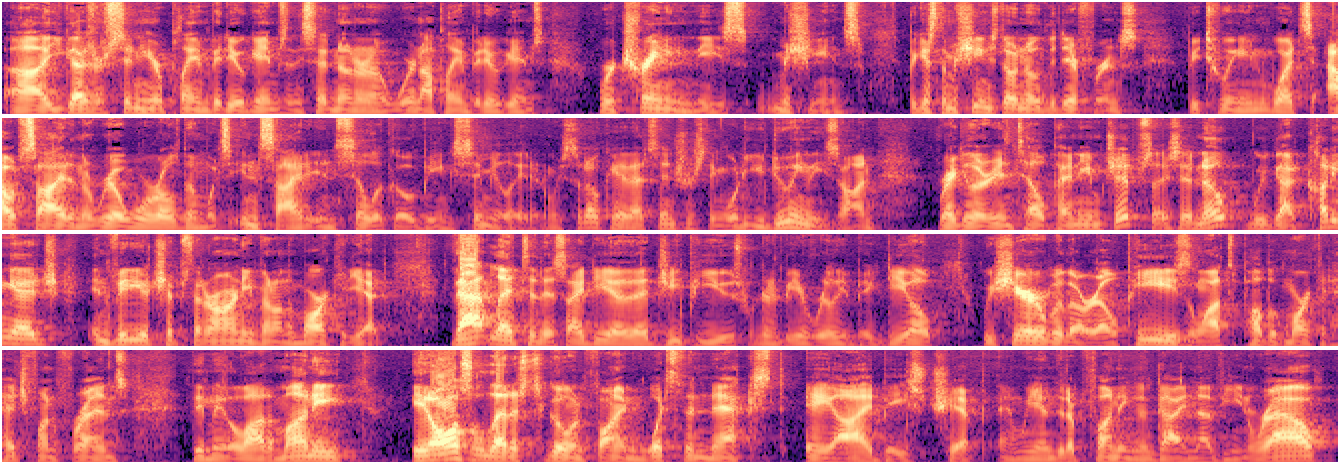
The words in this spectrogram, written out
Uh, you guys are sitting here playing video games. And they said, No, no, no, we're not playing video games. We're training these machines because the machines don't know the difference between what's outside in the real world and what's inside in silico being simulated. And we said, Okay, that's interesting. What are you doing these on? Regular Intel Pentium chips? I said, Nope, we've got cutting edge NVIDIA chips that aren't even on the market yet. That led to this idea that GPUs were going to be a really big deal. We shared with our LPs and lots of public market hedge fund friends. They made a lot of money. It also led us to go and find what's the next AI-based chip, and we ended up funding a guy, Naveen Rao,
